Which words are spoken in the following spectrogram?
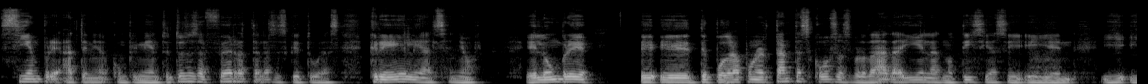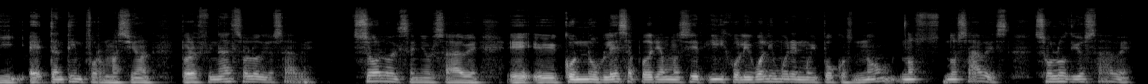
siempre ha tenido cumplimiento. Entonces aférrate a las escrituras, créele al Señor. El hombre eh, eh, te podrá poner tantas cosas, ¿verdad? Ahí en las noticias y, en, y, eh, tanta información, pero al final solo Dios sabe. Solo el Señor sabe. Eh, eh, con nobleza podríamos decir, híjole, igual y mueren muy pocos. No, no, no sabes. Solo Dios sabe.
